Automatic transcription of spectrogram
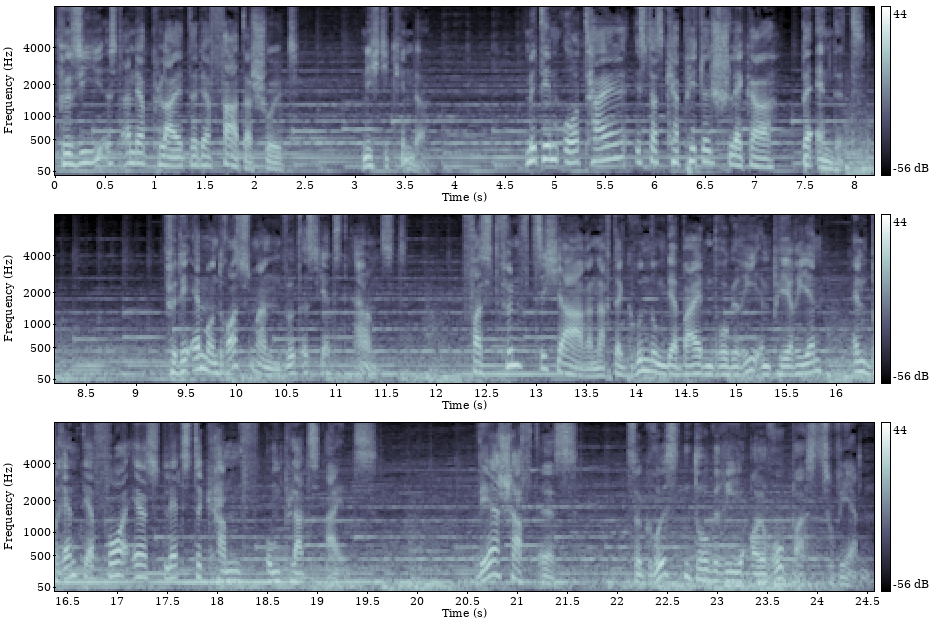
Für sie ist an der Pleite der Vater schuld, nicht die Kinder. Mit dem Urteil ist das Kapitel Schlecker beendet. Für DM und Rossmann wird es jetzt ernst. Fast 50 Jahre nach der Gründung der beiden Drogerieimperien entbrennt der vorerst letzte Kampf um Platz 1. Wer schafft es, zur größten Drogerie Europas zu werden?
